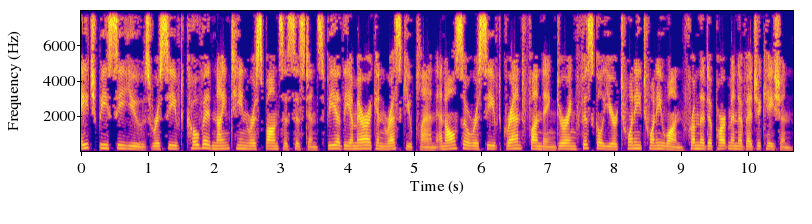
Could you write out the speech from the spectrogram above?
HBCUs received COVID-19 response assistance via the American Rescue Plan and also received grant funding during fiscal year 2021 from the Department of Education.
